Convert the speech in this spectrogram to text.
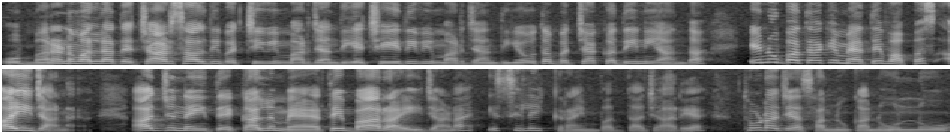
ਉਹ ਮਰਨ ਵਾਲਾ ਤੇ 4 ਸਾਲ ਦੀ ਬੱਚੀ ਵੀ ਮਰ ਜਾਂਦੀ ਹੈ 6 ਦੀ ਵੀ ਮਰ ਜਾਂਦੀ ਹੈ, ਉਹ ਤਾਂ ਬੱਚਾ ਕਦੀ ਨਹੀਂ ਆਂਦਾ ਇਹਨੂੰ ਪਤਾ ਕਿ ਮੈਂ ਤੇ ਵਾਪਸ ਆ ਹੀ ਜਾਣਾ ਹੈ। ਅੱਜ ਨਹੀਂ ਤੇ ਕੱਲ ਮੈਂ ਤੇ ਬਾਹਰ ਆ ਜਾਣਾ। ਇਸ ਲਈ ਕ੍ਰਾਈਮ ਵੱਧਦਾ ਜਾ ਰਿਹਾ ਥੋੜਾ ਜਿਹਾ ਸਾਨੂੰ ਕਾਨੂੰਨ ਨੂੰ,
